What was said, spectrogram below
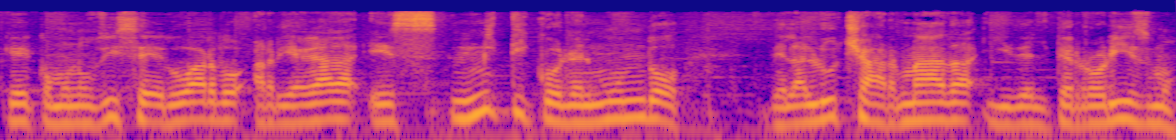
que, como nos dice Eduardo Arriagada, es mítico en el mundo de la lucha armada y del terrorismo.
